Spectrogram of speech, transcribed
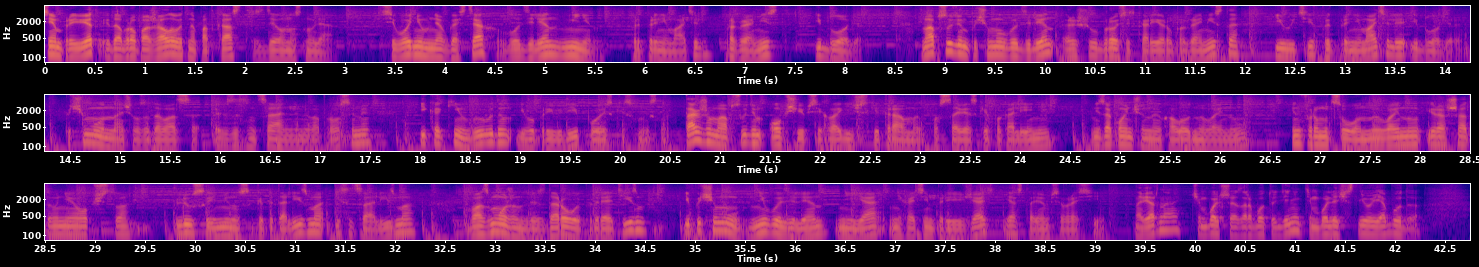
Всем привет и добро пожаловать на подкаст «Сделано с нуля». Сегодня у меня в гостях Владилен Минин, предприниматель, программист и блогер. Мы обсудим, почему Владилен решил бросить карьеру программиста и уйти в предприниматели и блогеры, почему он начал задаваться экзистенциальными вопросами и каким выводом его привели поиски смысла. Также мы обсудим общие психологические травмы постсоветских поколений, незаконченную холодную войну, информационную войну и расшатывание общества, плюсы и минусы капитализма и социализма, возможен ли здоровый патриотизм и почему ни Владилен, ни я не хотим переезжать и остаемся в России. Наверное, чем больше я заработаю денег, тем более счастливый я буду.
